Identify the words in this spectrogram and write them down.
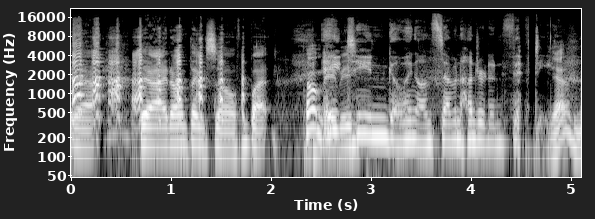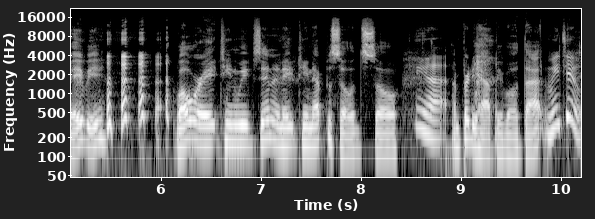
yeah, yeah. I don't think so, but oh, maybe. 18 going on 750. Yeah, maybe. well, we're 18 weeks in and 18 episodes, so Yeah. I'm pretty happy about that. Me too.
